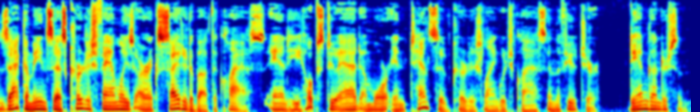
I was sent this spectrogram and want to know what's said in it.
Zak Amin says Kurdish families are excited about the class, and he hopes to add a more intensive Kurdish language class in the future. Dan Gunderson,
